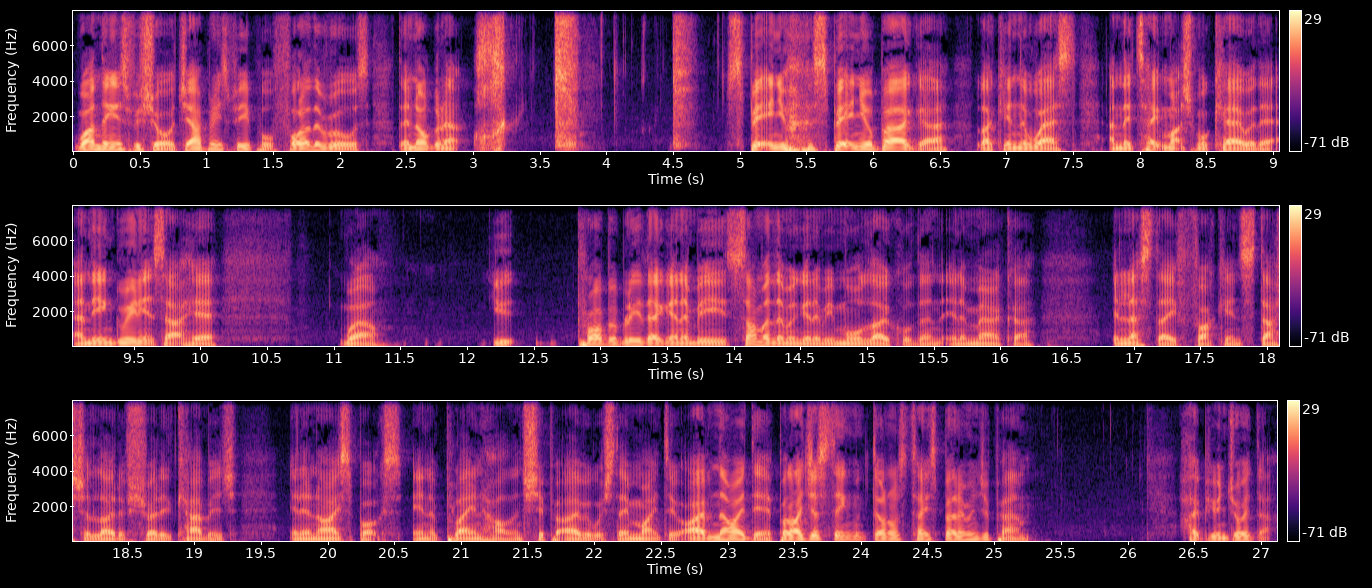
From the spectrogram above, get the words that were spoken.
One thing is for sure: Japanese people follow the rules. They're not gonna spit in your spit in your burger like in the West, and they take much more care with it. And the ingredients out here, well, you probably they're going to be some of them are going to be more local than in America, unless they fucking stash a load of shredded cabbage in an ice box in a plane hull and ship it over, which they might do. I have no idea, but I just think McDonald's tastes better in Japan. Hope you enjoyed that.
